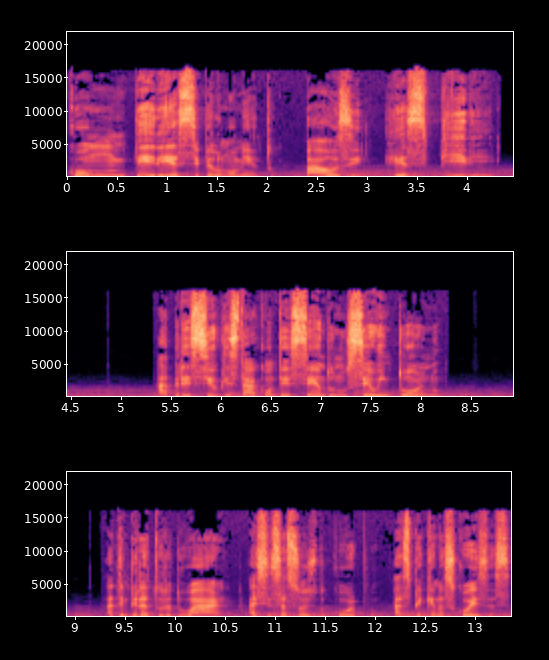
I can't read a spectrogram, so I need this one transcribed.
como um interesse pelo momento. Pause, respire. Aprecie o que está acontecendo no seu entorno. A temperatura do ar, as sensações do corpo, as pequenas coisas,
